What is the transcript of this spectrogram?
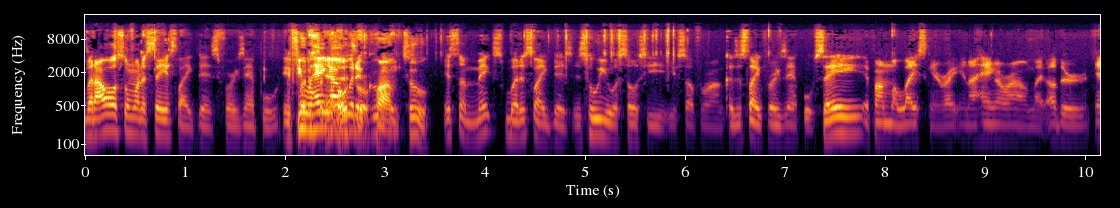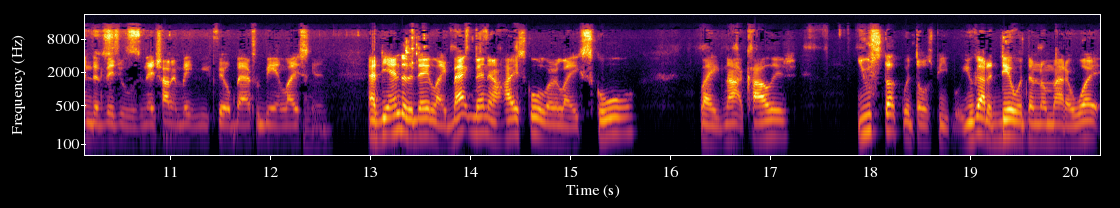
But I also want to say it's like this. For example, if you but hang out with a group, problem too. it's a mix, but it's like this. It's who you associate yourself around. Because it's like, for example, say if I'm a light skin, right, and I hang around like other individuals, and they try to make me feel bad for being light skinned. Mm. At the end of the day, like back then in high school or like school, like not college, you stuck with those people. You got to deal with them no matter what,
